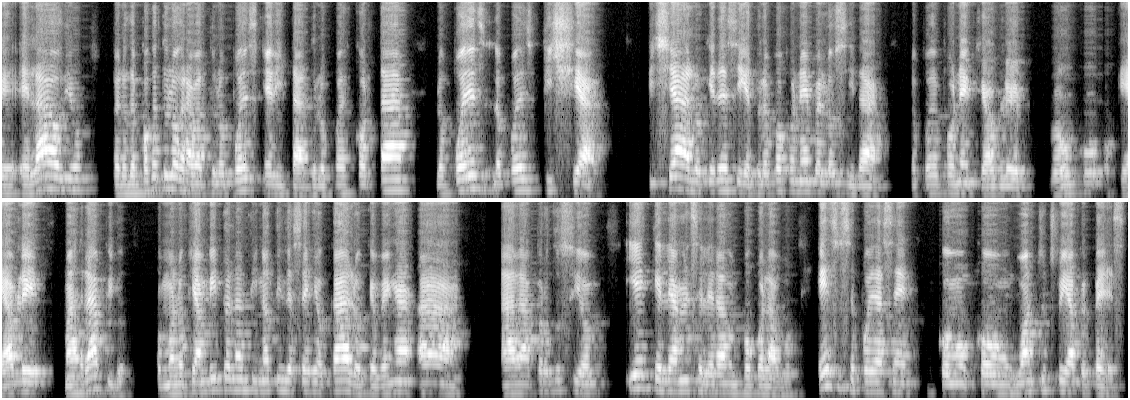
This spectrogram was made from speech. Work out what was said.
eh, el audio, pero después que tú lo grabas, tú lo puedes editar, tú lo puedes cortar, lo puedes, lo puedes pichear. Pichear lo quiere decir que tú le puedes poner velocidad, lo puedes poner que hable rojo o que hable más rápido, como lo que han visto el antinoting de Sergio Carlos, que ven a, a, la producción y es que le han acelerado un poco la voz. Eso se puede hacer con, con 1, 2, 3 apps.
